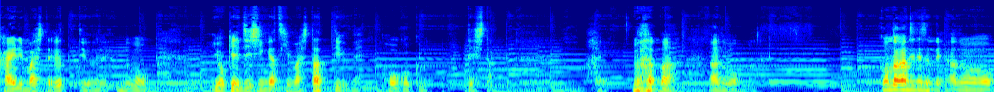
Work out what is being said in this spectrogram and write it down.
帰りましたよっていうね、もう余計自信がつきましたっていうね、報告でした。はい。まあまあ、あの、こんな感じですね。あの、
